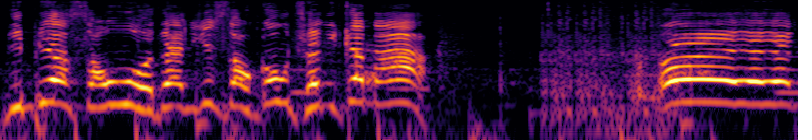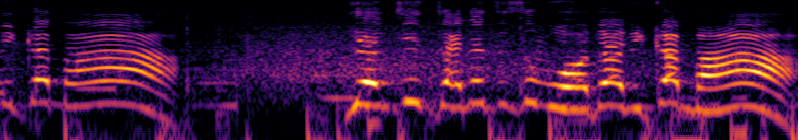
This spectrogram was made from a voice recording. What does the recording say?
你不要守我的，你去守工程，你干嘛？哎呀呀，你干嘛？眼镜仔那只是我的，你干嘛？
